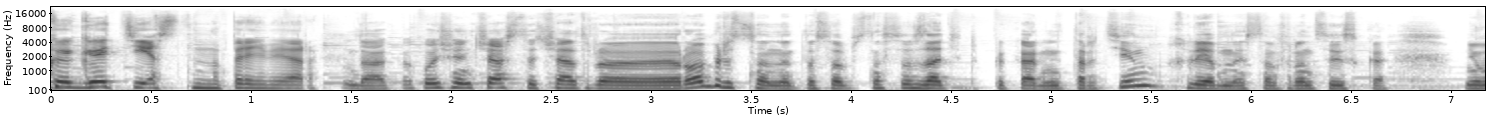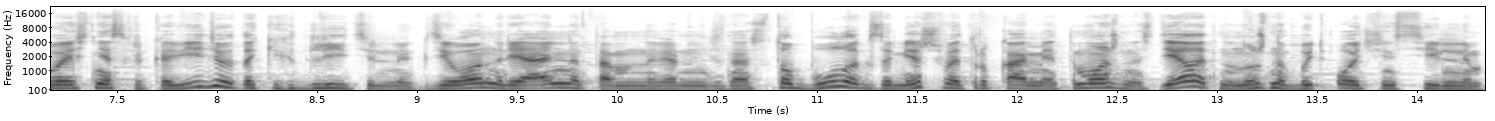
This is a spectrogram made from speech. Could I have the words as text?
кг теста, например. Да, как очень часто Чат Ро- Робертсон, это, собственно, создатель пекарни Тортин, хлебной Сан-Франциско, у него есть несколько видео таких длительных, где он реально там, наверное, не знаю, 100 булок замешивает руками. Это можно сделать, но нужно быть очень сильным.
